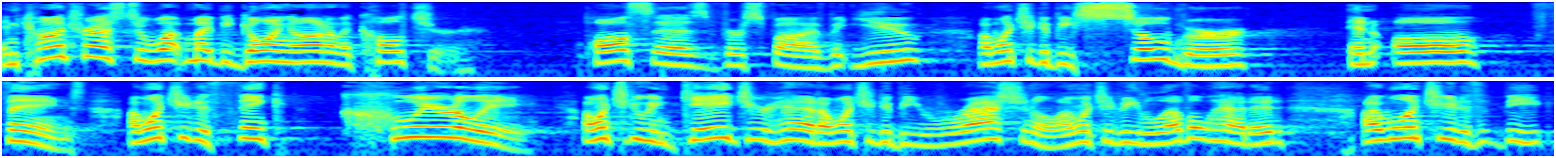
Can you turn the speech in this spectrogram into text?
In contrast to what might be going on in the culture, Paul says, verse 5, But you, I want you to be sober in all things. I want you to think clearly. I want you to engage your head. I want you to be rational. I want you to be level headed. I want you to be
